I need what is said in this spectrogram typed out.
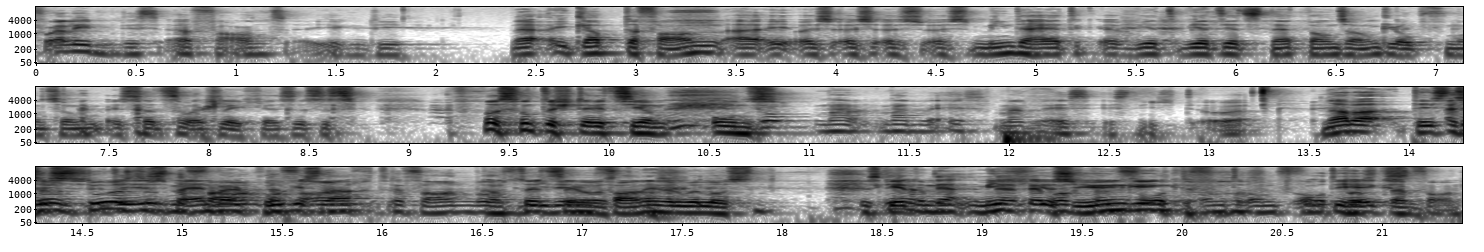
Vorlieben des äh, Fauns irgendwie. Na, ich glaube, der Faun äh, als, als, als, als Minderheit wird, wird jetzt nicht bei uns anklopfen und sagen, es hat zwei Schlechte. Also es ist, was unterstellt sie um uns? Du, man, man, weiß, man weiß es nicht. Aber Na, aber das, also das, du das hast ist mein Faun, Walpurgisnacht. Kannst du jetzt den Faun in. Ruhe lassen? Es geht Ja, um der- mich der- der als Jüngling und, und, und die Hexen. davon.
